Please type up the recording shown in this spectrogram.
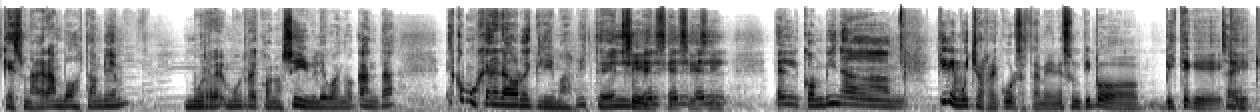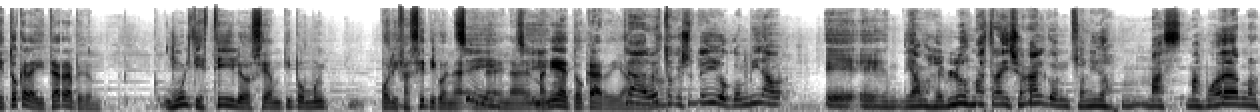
que es una gran voz también, muy, re- muy reconocible cuando canta, es como un generador de climas, ¿viste? Él, Sí, él- sí, él- sí, él- combina. Tiene muchos recursos también. Es un tipo, viste, que, Sí. que- que toca la guitarra, pero multiestilo, o sea, un tipo muy polifacético en la, Sí, en la- en la sí. manera de tocar, digamos. claro, ¿no? esto que yo te digo, combina, eh, eh, digamos, el blues más tradicional con sonidos más, más modernos.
